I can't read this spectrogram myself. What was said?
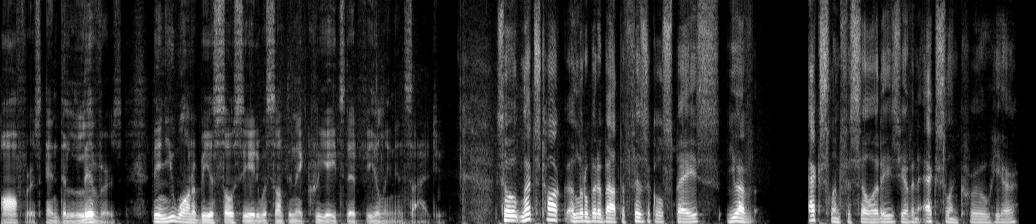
offers and delivers, then you want to be associated with something that creates that feeling inside you. So let's talk a little bit about the physical space. You have excellent facilities. You have an excellent crew here.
